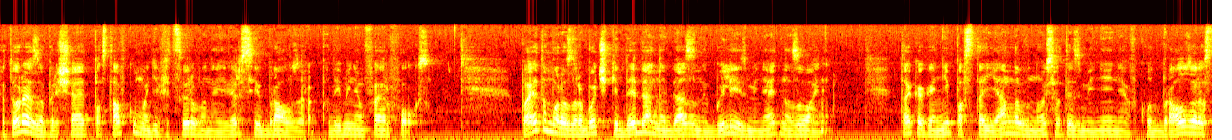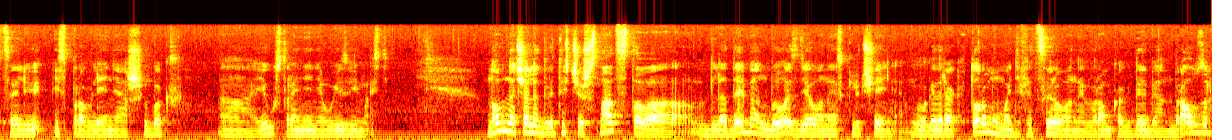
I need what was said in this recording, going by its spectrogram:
которая запрещает поставку модифицированной версии браузера под именем Firefox. Поэтому разработчики Debian обязаны были изменять название – так как они постоянно вносят изменения в код браузера с целью исправления ошибок э, и устранения уязвимостей. Но в начале 2016 для Debian было сделано исключение, благодаря которому модифицированный в рамках Debian браузер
